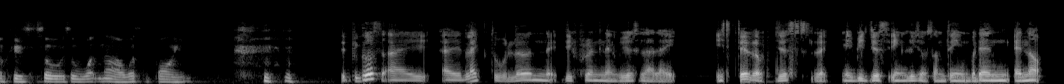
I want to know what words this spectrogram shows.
Okay, so so what now? What's the point? because I I like to learn like different languages lah. Like instead of just like maybe just English or something, but then end up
